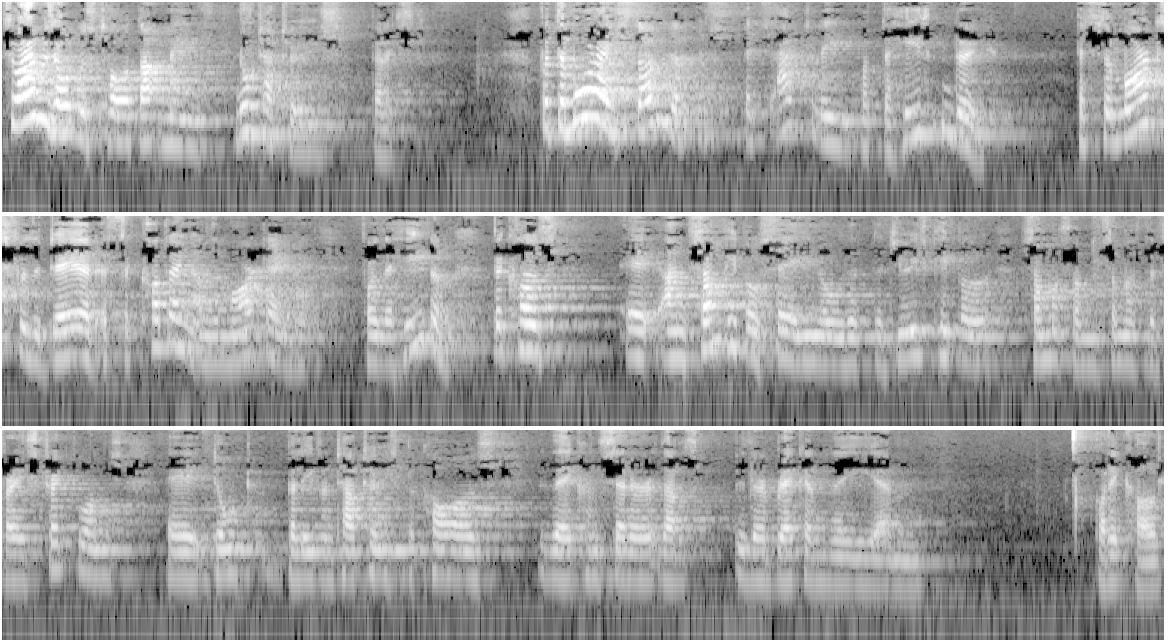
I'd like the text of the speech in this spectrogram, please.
So I was always taught that means no tattoos, finished. But the more I studied it, it's, it's actually what the heathen do. It's the marks for the dead. It's the cutting and the marking for the heathen because uh, and some people say, you know, that the Jewish people, some of them, some of the very strict ones, uh, don't believe in tattoos because they consider that they're breaking the, um, what do you call it,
